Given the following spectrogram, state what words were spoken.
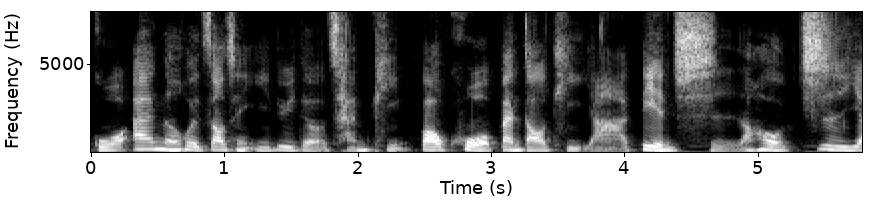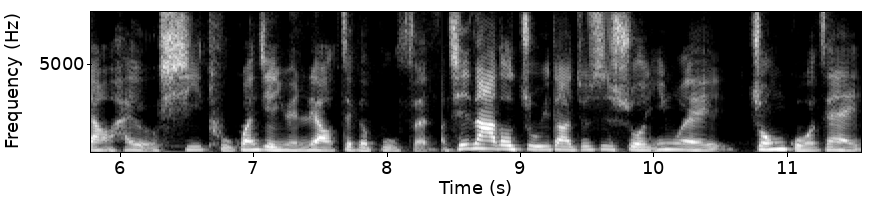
国安呢会造成疑虑的产品，包括半导体啊、电池，然后制药，还有稀土关键原料这个部分。其实大家都注意到，就是说，因为中国在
